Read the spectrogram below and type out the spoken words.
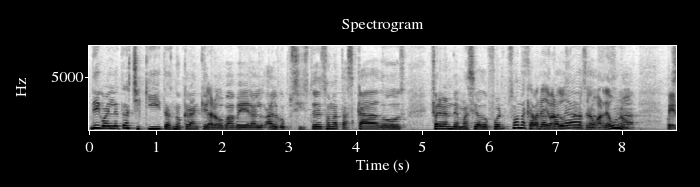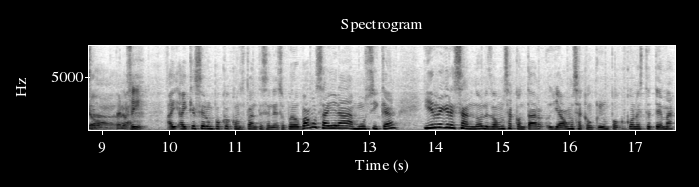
Digo, hay letras chiquitas, no crean que Claro. no va a haber algo, algo, pues, si ustedes son atascados, frenan demasiado fuerte, a Se van a llevar dos frenos en lugar de uno. Pero- pero sí. Hay, que ser un poco constantes en eso. Pero vamos a ir a música y regresando les vamos a contar, ya vamos a concluir un poco con este tema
